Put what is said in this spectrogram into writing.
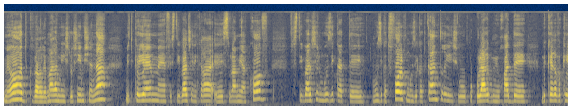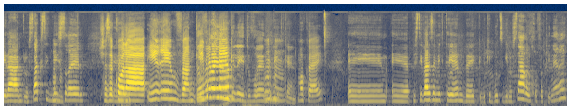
מאוד, כבר למעלה מ-30 שנה. מתקיים אה, פסטיבל שנקרא אה, סולם יעקב, פסטיבל של מוזיקת, אה, מוזיקת פולק, מוזיקת קאנטרי, שהוא פופולרי במיוחד בקרב הקהילה האנגלו-סקסית בישראל. שזה כל האירים והאנגלים למיניהם? דוברי אנגלית, דוברי אנגלית, כן. אוקיי. הפסטיבל הזה מתקיים בקיבוץ גינוסר לחוף הכנרת,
